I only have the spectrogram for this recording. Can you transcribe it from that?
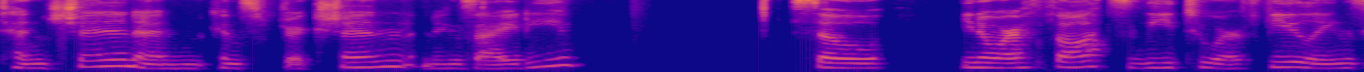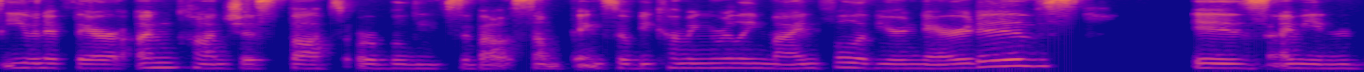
tension and constriction and anxiety. So, you know, our thoughts lead to our feelings, even if they're unconscious thoughts or beliefs about something. So, becoming really mindful of your narratives is, I mean,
